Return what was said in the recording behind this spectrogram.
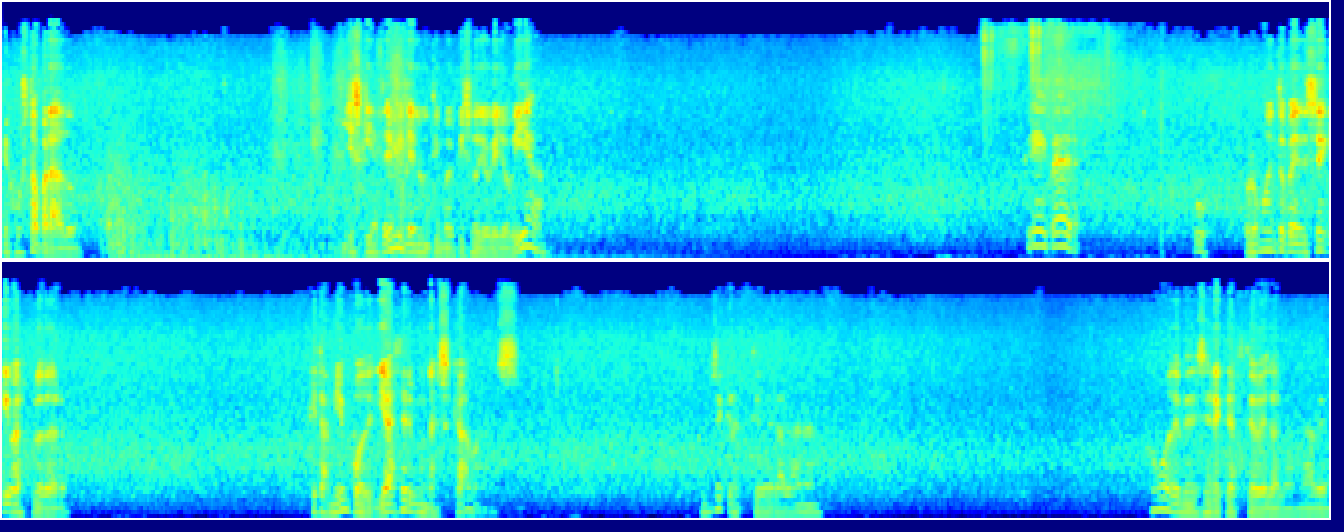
Que justo ha parado. Y es que ya terminé el último episodio que llovía. Creeper. Uf, por un momento pensé que iba a explotar. Que también podría hacerme unas camas. ¿Cómo se crafteo de la lana? ¿Cómo debe de ser el crafteo de la lana? A ver.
